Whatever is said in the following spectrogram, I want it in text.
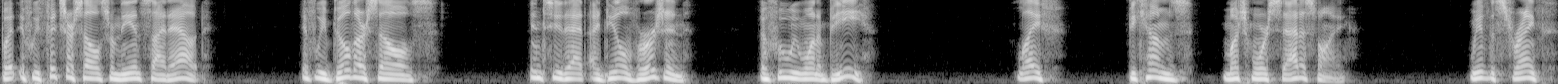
But if we fix ourselves from the inside out, if we build ourselves into that ideal version of who we want to be, life becomes much more satisfying. We have the strength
